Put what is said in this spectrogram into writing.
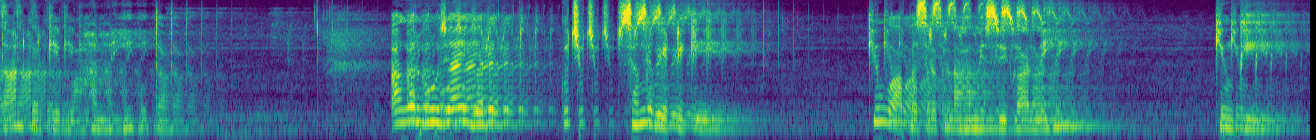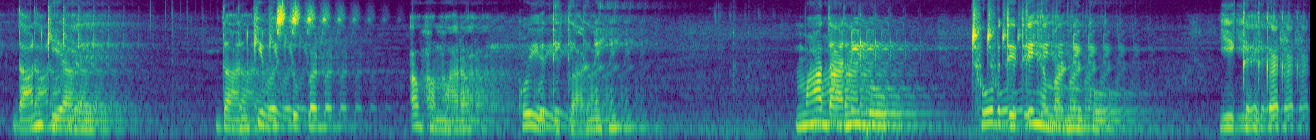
दान करके महान नहीं होता। अगर हो जाए गलत कुछ संग बेटी की क्यों वापस रखना हमें स्वीकार नहीं? क्योंकि दान किया है। दान की वस्तु पर अब हमारा कोई अधिकार नहीं। महादानी लोग छोड़ देते हैं मरने को। ये कहकर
